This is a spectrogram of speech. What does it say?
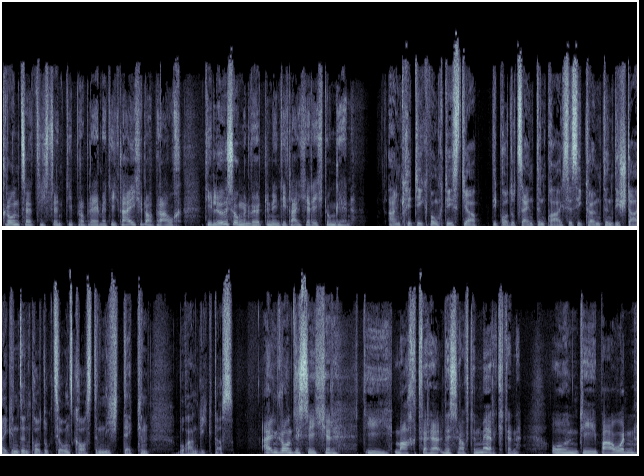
Grundsätzlich sind die Probleme die gleichen, aber auch die Lösungen würden in die gleiche Richtung gehen. Ein Kritikpunkt ist ja, die Produzentenpreise, sie könnten die steigenden Produktionskosten nicht decken. Woran liegt das? Ein Grund ist sicher die Machtverhältnisse auf den Märkten. Und die Bauern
